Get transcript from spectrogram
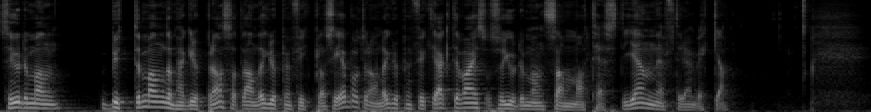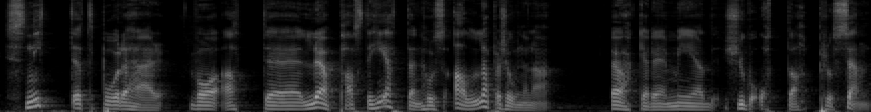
Sen gjorde man bytte man de här grupperna så att den andra gruppen fick placebo och den andra gruppen fick Activise och så gjorde man samma test igen efter en vecka. Snittet på det här var att eh, löphastigheten hos alla personerna ökade med 28%.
